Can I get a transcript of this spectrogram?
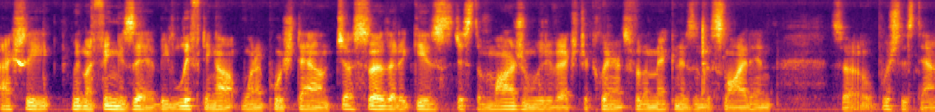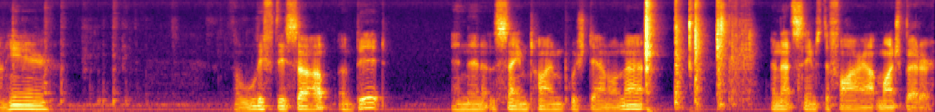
actually, with my fingers there, be lifting up when I push down, just so that it gives just a marginal bit of extra clearance for the mechanism to slide in. So push this down here. I'll lift this up a bit and then at the same time push down on that and that seems to fire out much better.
